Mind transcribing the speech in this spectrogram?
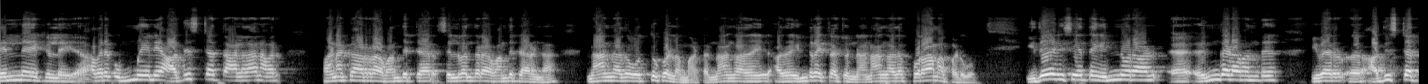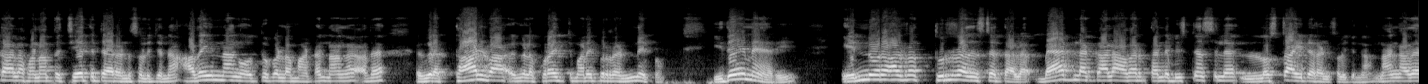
வெள்ளைக்குள்ளேயே அவருக்கு உண்மையிலேயே அதிர்ஷ்டத்தால தான் அவர் பணக்காரரா வந்துட்டார் செல்வந்தரா வந்துட்டாருன்னா நாங்க அதை ஒத்துக்கொள்ள மாட்டோம். நாங்க அதை அதை இன்டெரக்டா சொன்னா நாங்க அதை பொறாமப்படுவோம். இதே விஷயத்தை இன்னொரு ஆள் எங்களை வந்து இவர் அதிர்ஷ்டத்தால் அதிர்ஷ்டத்தால பணத்தை சேர்த்துட்டாருன்னு சொல்லி சொன்னால் அதையும் நாங்க ஒத்துக்கொள்ள மாட்டோம். நாங்க அதை எங்களை தாழ்வா எங்களை குறைத்து மறைப்பிடுற நினைப்போம். இதே மாதிரி இன்னொரு ஆள்ற துர் அதிர்ஷ்டத்தால. பேட் லக்கால அவர் தன்னை பிசினஸ்ல லொஸ்ட் ஆயிட்டாருன்னு சொல்லி சொன்னா நாங்க அதை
